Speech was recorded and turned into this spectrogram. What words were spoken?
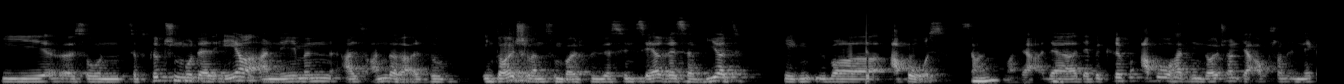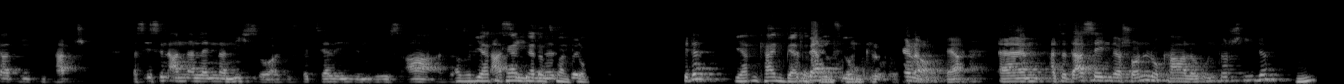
die äh, so ein Subscription-Modell eher annehmen als andere. Also in Deutschland zum Beispiel, wir sind sehr reserviert gegenüber Abos, sagen wir mhm. mal. Der, der, der Begriff Abo hat in Deutschland ja auch schon einen negativen Touch. Das ist in anderen Ländern nicht so, also speziell in den USA. Also, also die hatten keinen Bertelsmann-Club. Bitte? Die hatten keinen Bertelsmann Club. Genau, ja. Ähm, also da sehen wir schon lokale Unterschiede. Hm.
